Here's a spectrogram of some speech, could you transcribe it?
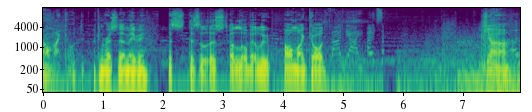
Oh my god. dude. I can res there maybe. There's, there's, a, there's a little bit of loot. Oh my god. Bad guy. Outside. Yeah.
